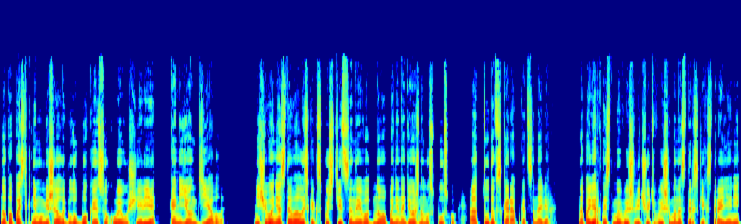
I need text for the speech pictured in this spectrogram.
но попасть к нему мешало глубокое сухое ущелье каньон дьявола. Ничего не оставалось, как спуститься на его дно по ненадежному спуску, а оттуда вскарабкаться наверх. На поверхность мы вышли чуть выше монастырских строений,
